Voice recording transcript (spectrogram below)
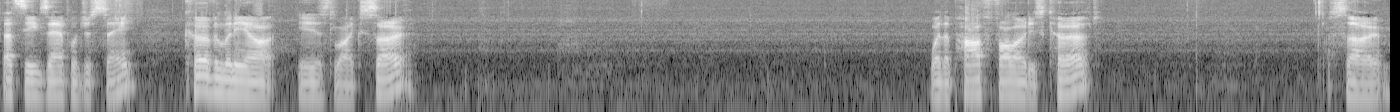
that's the example just seen. Curvilinear is like so. Where the path followed is curved. So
